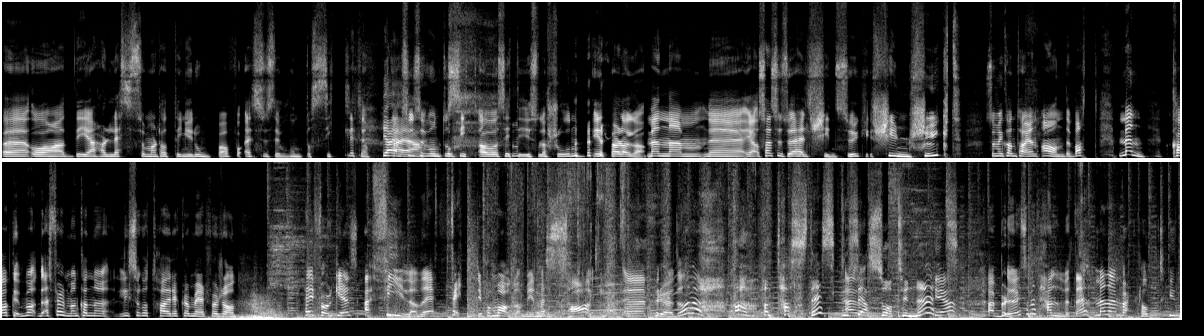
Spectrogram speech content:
Uh, og de jeg har lest som har tatt ting i rumpa, for, jeg syns det er vondt å sitte, liksom. Ja, ja, Jeg ja. syns det er vondt å sitte av å sitte i isolasjon i et par dager. Men um, uh, ja, Så jeg syns det er helt sinnssykt, skinnssykt, som vi kan ta i en annen debatt. Men hva, jeg føler man kan like liksom godt ha reklamert for sånn Hei, folkens, jeg fila det fettet på magen min med sag. Eh, prøv det, da vel. Åh, Fantastisk! Du Jeg- ser så tynn ut. Ja. Jeg blør som et helvete, men jeg er i hvert fall tynn.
